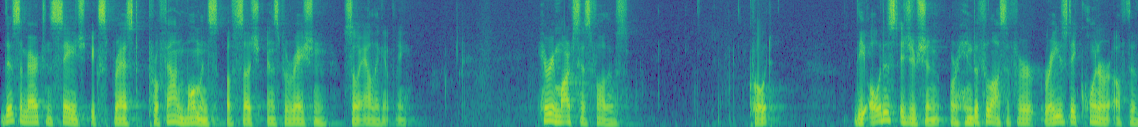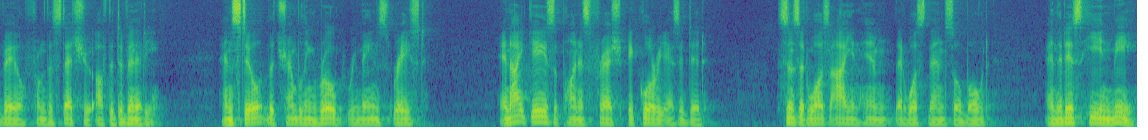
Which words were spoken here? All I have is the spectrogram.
this American sage expressed profound moments of such inspiration so elegantly. He remarks as follows quote, The oldest Egyptian or Hindu philosopher raised a corner of the veil from the statue of the divinity, and still the trembling robe remains raised. And I gaze upon as fresh a glory as it did, since it was I in him that was then so bold, and it is he in me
